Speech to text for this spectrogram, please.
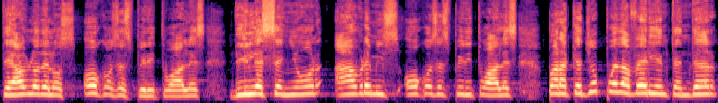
te hablo de los ojos espirituales. Dile, Señor, abre mis ojos espirituales para que yo pueda ver y entender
